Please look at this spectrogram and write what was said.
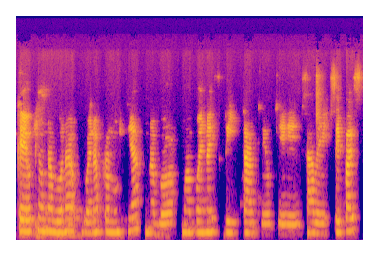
Creo que una buena, buena pronuncia, una, una buena escrita, creo que sabe, sepas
